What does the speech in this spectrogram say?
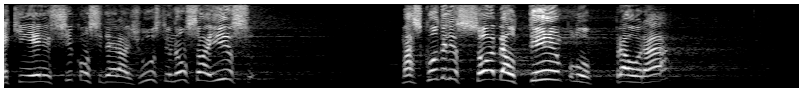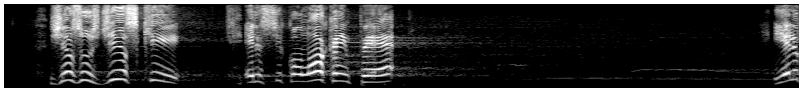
é que ele se considera justo, e não só isso, mas quando ele sobe ao templo para orar, Jesus diz que ele se coloca em pé e ele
